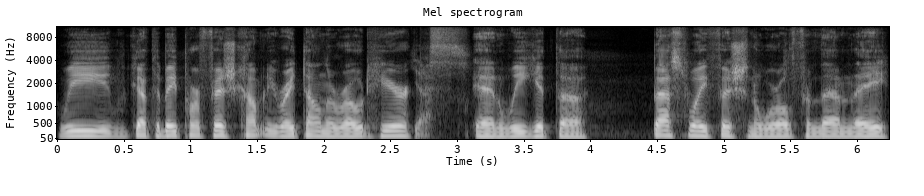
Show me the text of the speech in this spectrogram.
We've got the Bayport Fish Company right down the road here. yes. and we get the best whitefish in the world from them. They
